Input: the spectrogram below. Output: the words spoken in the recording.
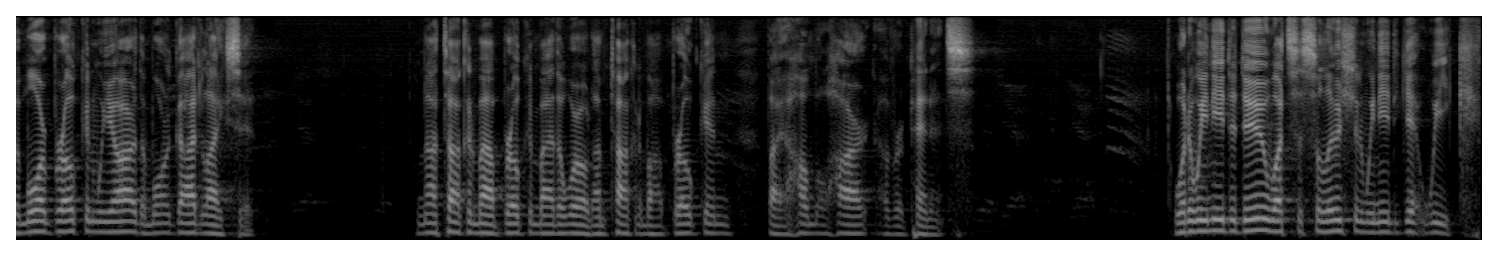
The more broken we are, the more God likes it. I'm not talking about broken by the world, I'm talking about broken by a humble heart of repentance. What do we need to do? What's the solution? We need to get weak.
